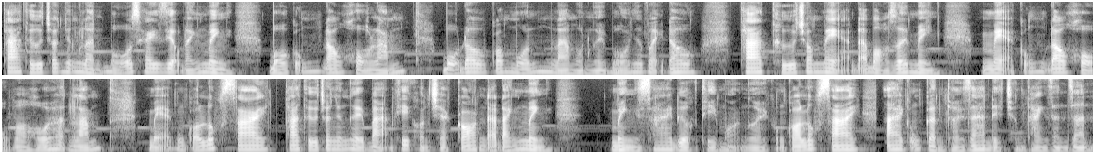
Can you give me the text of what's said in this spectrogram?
tha thứ cho những lần bố say rượu đánh mình. Bố cũng đau khổ lắm. Bố đâu có muốn là một người bố như vậy đâu. Tha thứ cho mẹ đã bỏ rơi mình. Mẹ cũng đau khổ và hối hận lắm. Mẹ cũng có lúc sai, tha thứ cho những người bạn khi còn trẻ con đã đánh mình. Mình sai được thì mọi người cũng có lúc sai. Ai cũng cần thời gian để trưởng thành dần dần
